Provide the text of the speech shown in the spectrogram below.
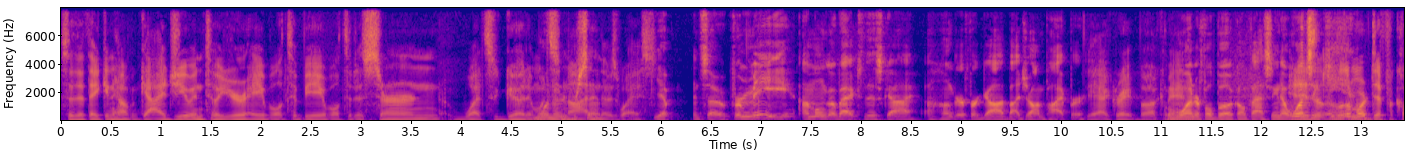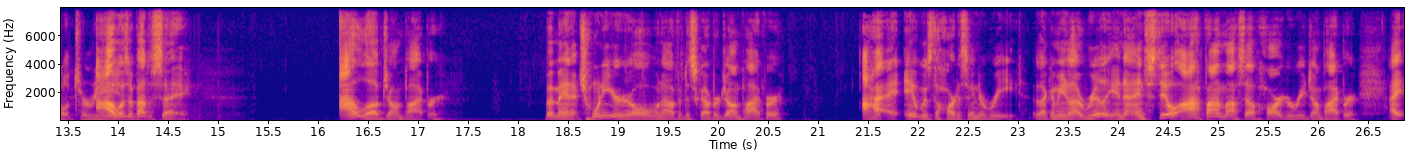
so that they can help guide you until you're able to be able to discern what's good and what's not 100%. in those ways. Yep. And so for me, I'm going to go back to this guy, A Hunger for God by John Piper. Yeah, great book, man. Wonderful book on fasting. Now, It once again, a little more difficult to read. I was about to say, I love John Piper, but man, at 20 years old, when I discovered John Piper, I it was the hardest thing to read. Like I mean, like really, and and still, I find myself hard to read John Piper. I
